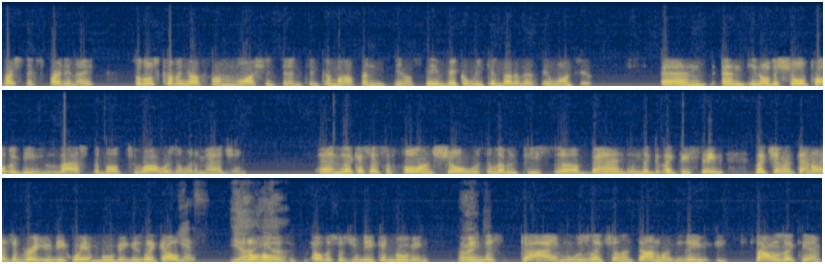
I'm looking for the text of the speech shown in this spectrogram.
March sixth, Friday night. So those coming up from Washington can come up and you know stay make a weekend out of it if they want to, and and you know the show will probably be last about two hours, I would imagine. And like I said, it's a full-on show with 11 piece uh, band, and the, like they say, like Celentano has a very unique way of moving. It's like Elvis. yes. Yeah. you know how yeah. Elvis was unique and moving. I mean, this guy moves like Celentano. Like say, he sounds like him,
